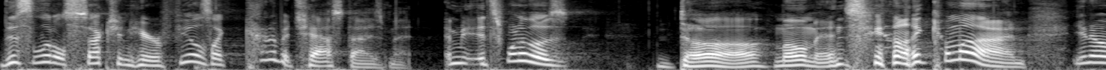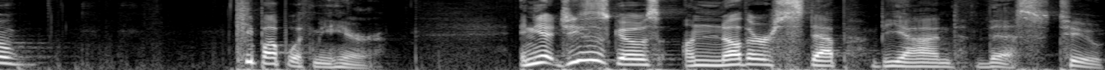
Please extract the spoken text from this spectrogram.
this little section here feels like kind of a chastisement. I mean, it's one of those duh moments. you know, like, come on, you know, keep up with me here. And yet, Jesus goes another step beyond this, too.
